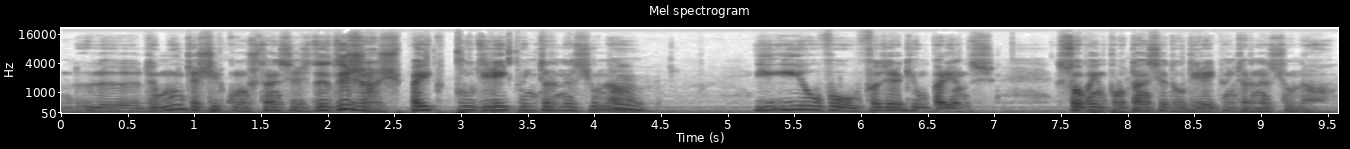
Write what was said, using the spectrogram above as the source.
de, de muitas circunstâncias de desrespeito pelo direito internacional. Hum. E, e, eu vou fazer aqui um parênteses sobre a importância do direito internacional.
